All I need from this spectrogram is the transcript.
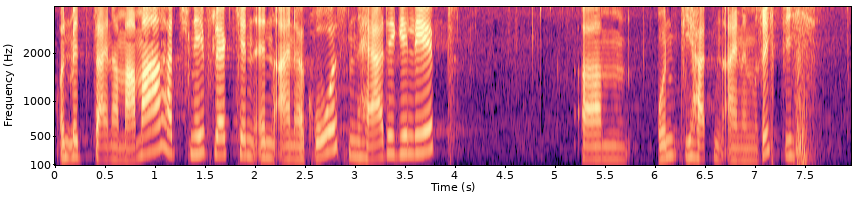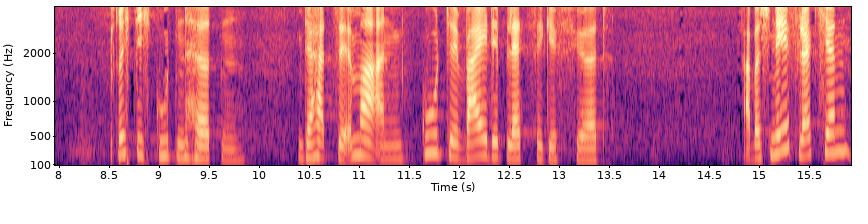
Und mit seiner Mama hat Schneeflöckchen in einer großen Herde gelebt Ähm, und die hatten einen richtig, richtig guten Hirten. Der hat sie immer an gute Weideplätze geführt. Aber Schneeflöckchen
